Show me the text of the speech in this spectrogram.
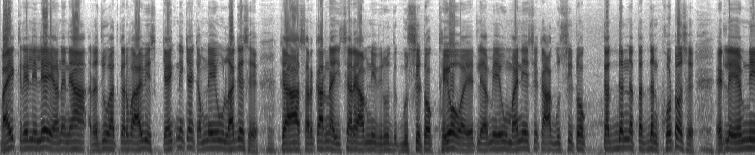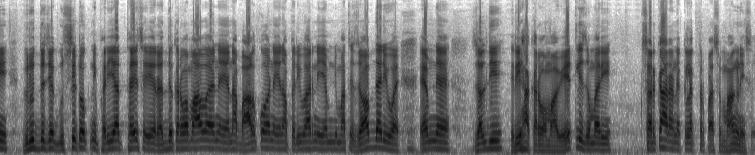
બાઇક રેલી લઈ અને ત્યાં રજૂઆત કરવા આવીશ, ક્યાંક ને ક્યાંક અમને એવું લાગે છે કે આ સરકારના ઈશારે આમની વિરુદ્ધ ગુસ્સી ટોક થયો હોય એટલે અમે એવું માનીએ છીએ કે આ ગુસ્સી ટોક તદ્દન તદ્દન ખોટો છે. એટલે એમની વિરુદ્ધ જે ગુસ્સી ટોકની ફરિયાદ થઈ છે, એ રદ કરવામાં આવે અને એના બાળકો અને એના પરિવારની એમની માથે જવાબદારી હોય, એમને જલ્દી રિહા કરવામાં આવે. એટલી જ અમારી સરકાર અને કલેક્ટર પાસે માંગણી છે.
